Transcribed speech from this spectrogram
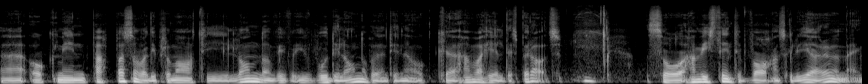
Eh, och min pappa som var diplomat i London, vi, bodde i London på den tiden och eh, han var helt desperat. Så han visste inte vad han skulle göra med mig.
